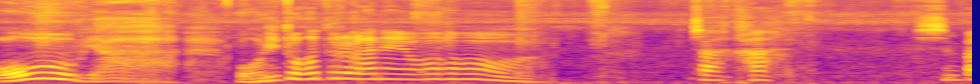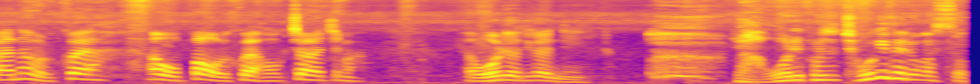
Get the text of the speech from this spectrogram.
오우, 야, 오리도 허들을 하네요. 자, 가. 신바는 올 거야. 아, 오빠 올 거야. 걱정하지 마. 야, 오리 어디 갔니? 야, 오리 벌써 저기 내려갔어.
